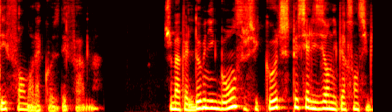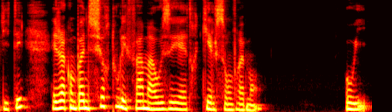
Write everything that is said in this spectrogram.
défendre la cause des femmes. Je m'appelle Dominique Bons, je suis coach spécialisé en hypersensibilité et j'accompagne surtout les femmes à oser être qui elles sont vraiment. Oui,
